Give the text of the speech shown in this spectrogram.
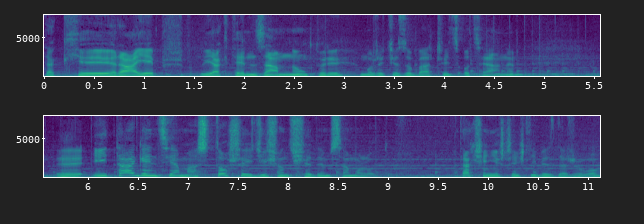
Takie raje jak ten za mną, który możecie zobaczyć z oceanem. E, I ta agencja ma 167 samolotów. Tak się nieszczęśliwie zdarzyło,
